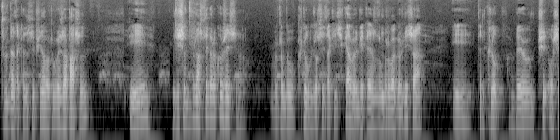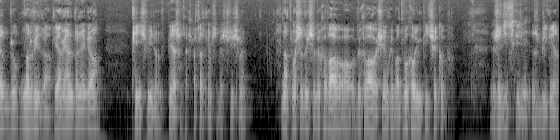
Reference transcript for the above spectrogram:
trudna taka dyscyplina, bo to były zapasy. I gdzieś od 12 roku życia, bo to był klub dosyć taki ciekawy, GKS Dąbrowa Górnicza i ten klub był przy osiedlu Norwida. Ja miałem do niego 5 minut, pierwsze tak spacerkiem sobie szliśmy. Na tym osiedlu się wychowało, wychowało się chyba dwóch olimpijczyków. Żydzicki Zbigniew,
